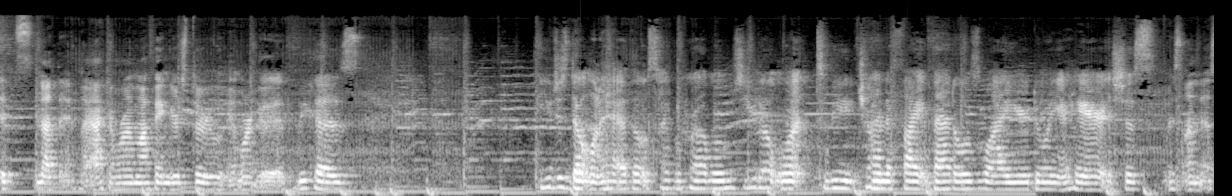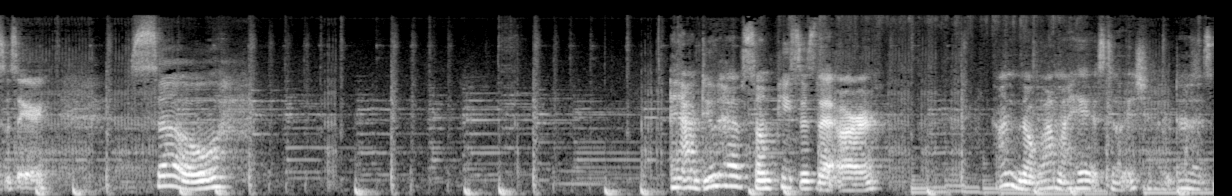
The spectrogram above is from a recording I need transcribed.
it's nothing. Like I can run my fingers through and we're good because you just don't want to have those type of problems. You don't want to be trying to fight battles while you're doing your hair. It's just, it's unnecessary. So, and I do have some pieces that are, I don't even know why my head is still itching, it does.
